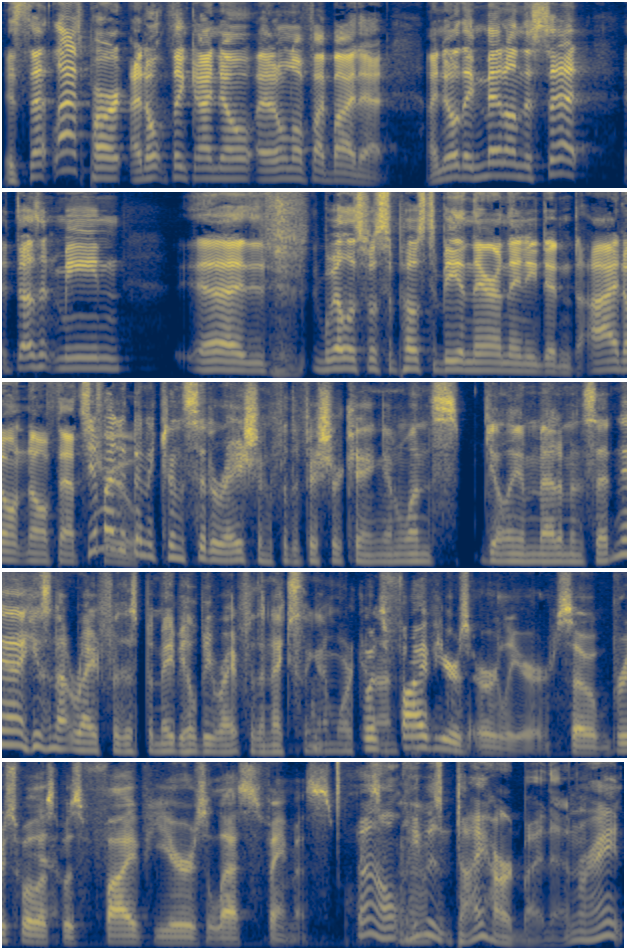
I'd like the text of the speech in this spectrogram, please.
It's that last part. I don't think I know. I don't know if I buy that. I know they met on the set. It doesn't mean uh, Willis was supposed to be in there and then he didn't. I don't know if that's It true. might have been a consideration for the Fisher King, and once Gilliam met him and said, "Nah, he's not right for this, but maybe he'll be right for the next thing I'm working." It was on." five years earlier, so Bruce Willis was five years less famous. well, he was Die Hard by then, right?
